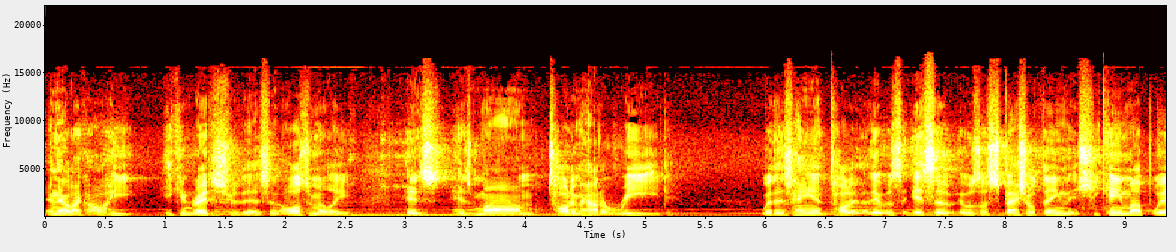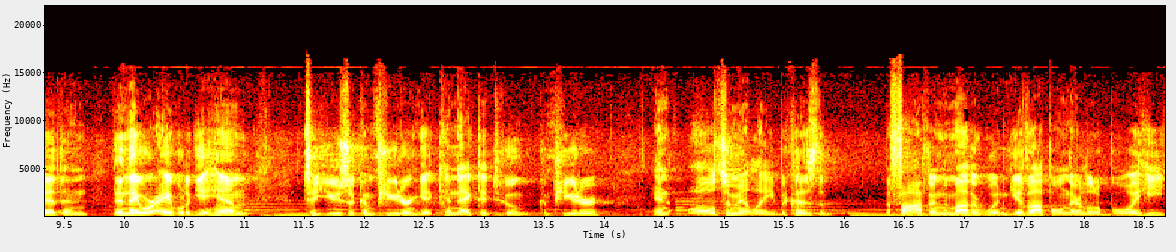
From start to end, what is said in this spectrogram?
And they're like, oh, he, he can register this. And ultimately, his, his mom taught him how to read with his hand. Taught it, it, was, it's a, it was a special thing that she came up with. And then they were able to get him to use a computer and get connected to a computer. And ultimately, because the, the father and the mother wouldn't give up on their little boy, he,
